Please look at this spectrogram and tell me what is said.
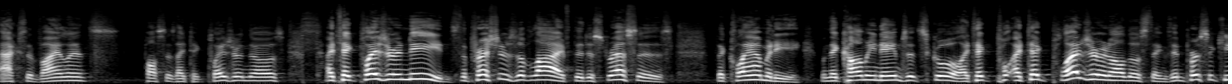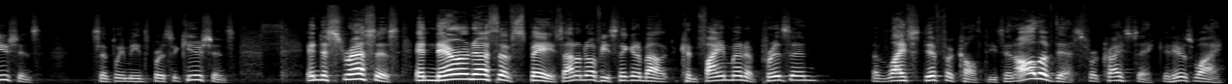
acts of violence Paul says, I take pleasure in those. I take pleasure in needs, the pressures of life, the distresses, the calamity. When they call me names at school, I take, I take pleasure in all those things. In persecutions, simply means persecutions. In distresses, and narrowness of space. I don't know if he's thinking about confinement, of prison, of life's difficulties, and all of this for Christ's sake. And here's why.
